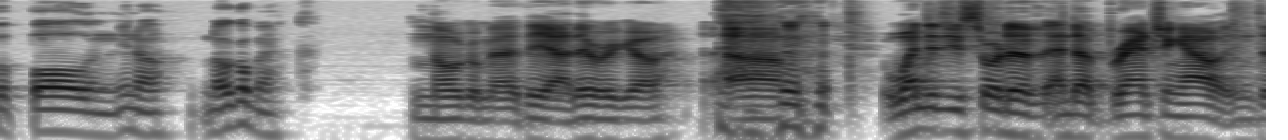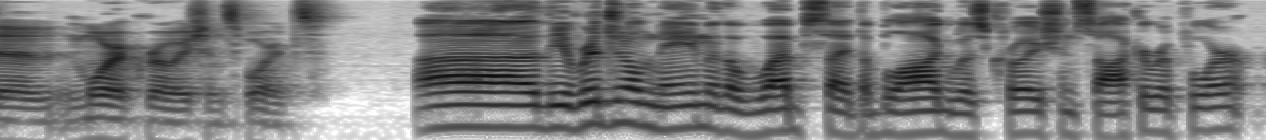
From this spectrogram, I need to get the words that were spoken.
football and you know nogomet. Nogomet. Yeah, there we go. Um, when did you sort of end up branching out into more Croatian sports? Uh, the original name of the website, the blog, was Croatian Soccer Report,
